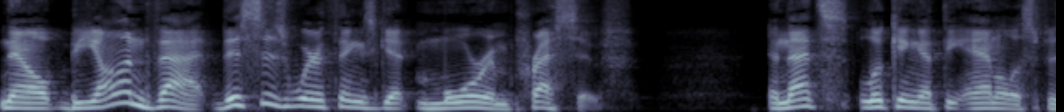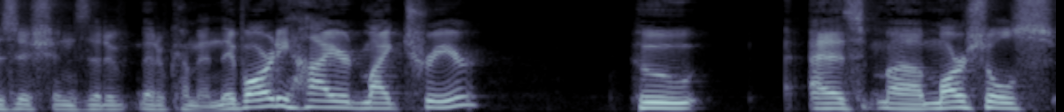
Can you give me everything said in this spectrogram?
Now, beyond that, this is where things get more impressive, and that's looking at the analyst positions that have that have come in. They've already hired Mike Treier, who, as uh, Marshall's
